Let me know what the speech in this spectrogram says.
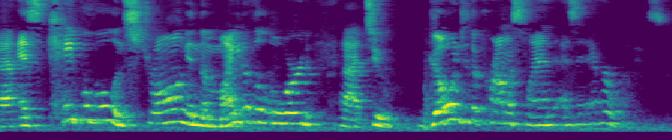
uh, as capable and strong in the might of the Lord uh, to go into the promised land as it ever was.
